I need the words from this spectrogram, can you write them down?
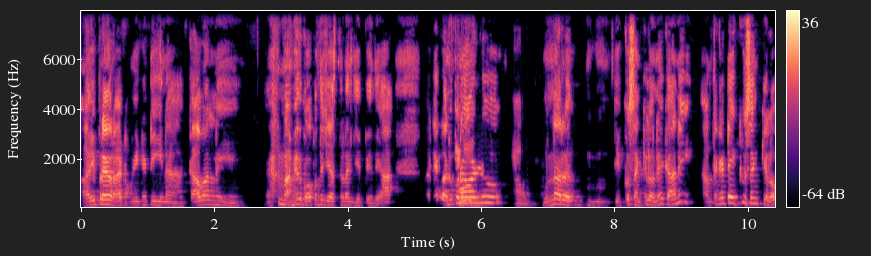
అభిప్రాయం రావటం ఏంటంటే ఈయన కావాలని మా మీద కోపంతో చేస్తాడని చెప్పేది. అనుకునే వాళ్ళు ఉన్నారు ఎక్కువ సంఖ్యలోనే కానీ అంతకంటే ఎక్కువ సంఖ్యలో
